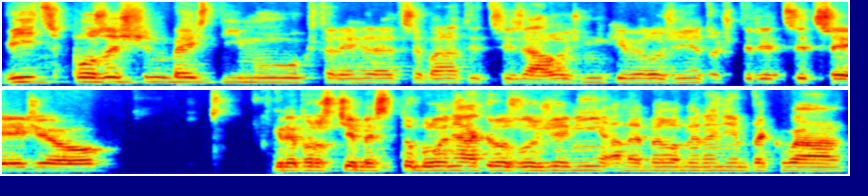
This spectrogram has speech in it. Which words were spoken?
víc position-based týmu, který hraje třeba na ty tři záložníky, vyloženě to 4-3-3, že jo, kde prostě bez to bylo nějak rozložený a nebylo by na něm taková,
